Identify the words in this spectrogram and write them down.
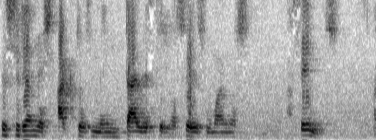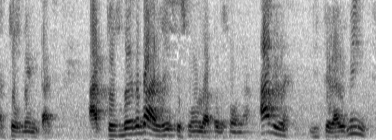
Esos serían los actos mentales que los seres humanos hacemos, actos mentales. Actos verbales es cuando la persona habla, literalmente.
